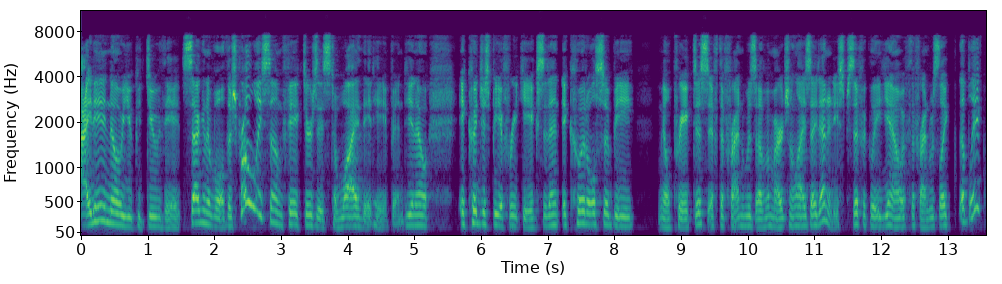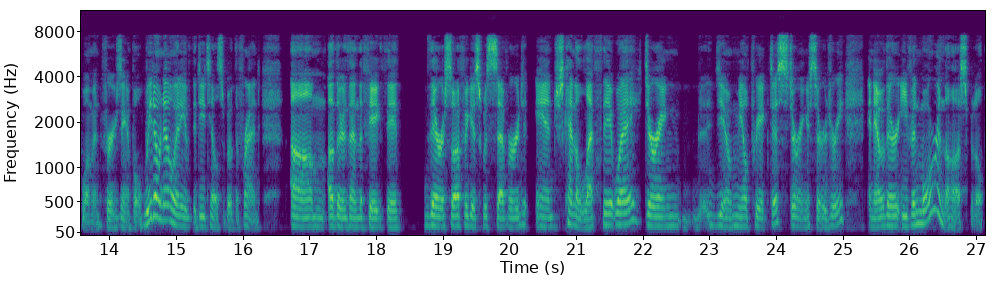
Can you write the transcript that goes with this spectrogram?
I didn't know you could do that. Second of all, there's probably some factors as to why that happened. You know, it could just be a freaky accident. It could also be malpractice if the friend was of a marginalized identity. Specifically, you know, if the friend was like a black woman, for example. We don't know any of the details about the friend, um, other than the fact that their esophagus was severed and just kind of left that way during, you know, malpractice during a surgery, and now they're even more in the hospital.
